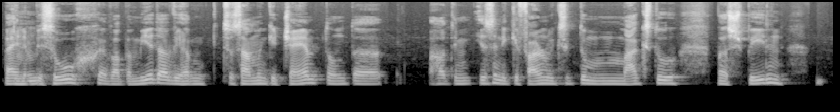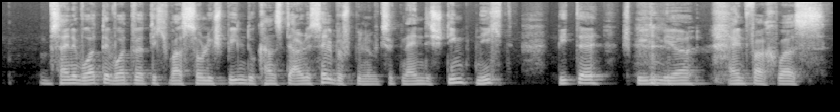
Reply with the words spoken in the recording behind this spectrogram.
bei einem mhm. Besuch, er war bei mir da, wir haben zusammen gejammt und äh, hat ihm irrsinnig gefallen und gesagt, du magst du was spielen? Seine Worte wortwörtlich, was soll ich spielen? Du kannst ja alles selber spielen. Und ich gesagt, nein, das stimmt nicht. Bitte spiel mir einfach was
